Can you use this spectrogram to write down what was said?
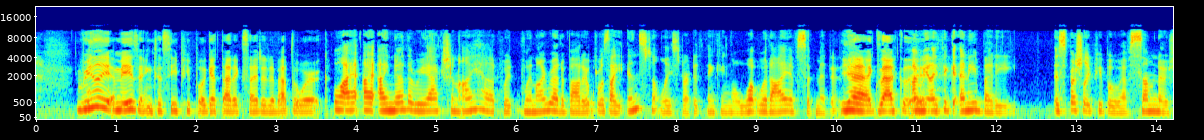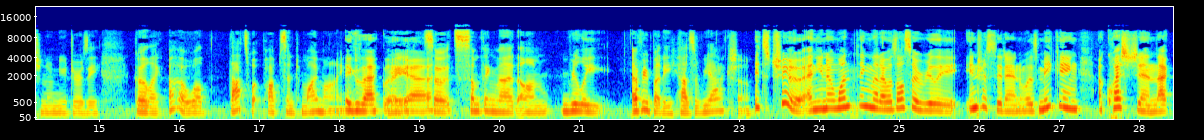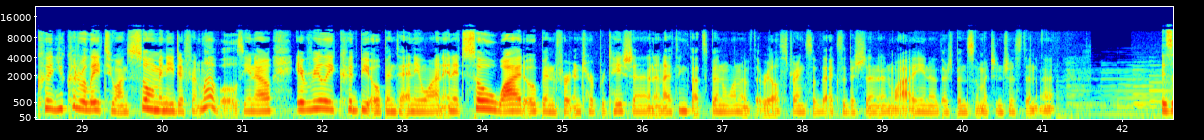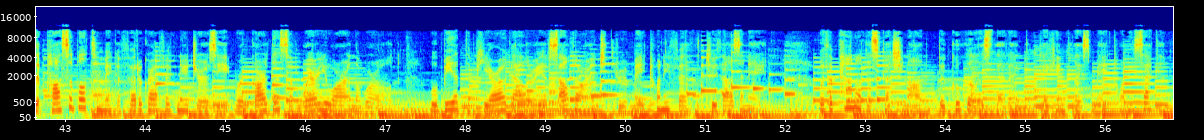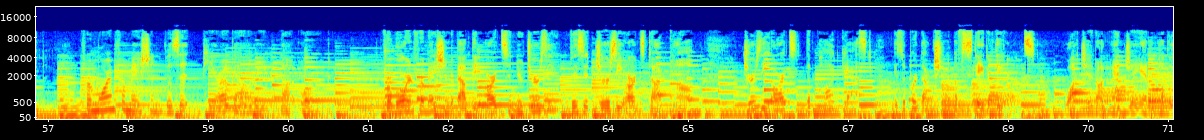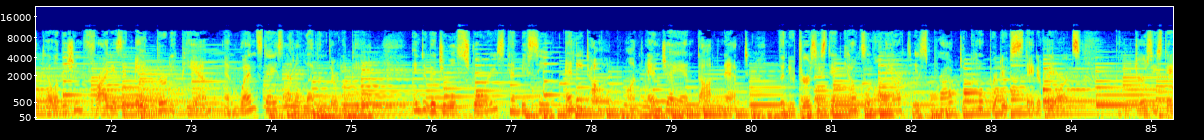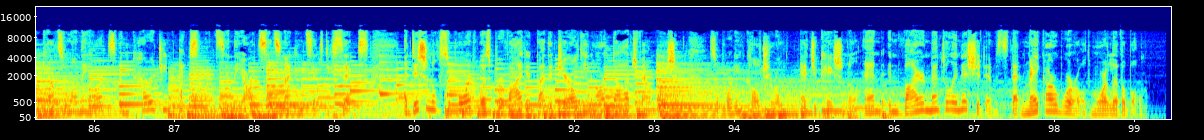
really amazing to see people get that excited about the work. Well, I, I, I, know the reaction I had when I read about it was I instantly started thinking, well, what would I have submitted? Yeah, exactly. I mean, I think anybody, especially people who have some notion of New Jersey, go like, oh, well, that's what pops into my mind. Exactly, right? yeah. So it's something that um, really everybody has a reaction. It's true. And you know, one thing that I was also really interested in was making a question that could you could relate to on so many different levels, you know? It really could be open to anyone and it's so wide open for interpretation and I think that's been one of the real strengths of the exhibition and why, you know, there's been so much interest in it. Is it possible to make a photograph of New Jersey regardless of where you are in the world? Will be at the Pierro Gallery of South Orange through May 25, 2008, with a panel discussion on the Google aesthetic taking place May 22nd. For more information, visit pierogallery.org. For more information about the arts in New Jersey, visit jerseyarts.com. Jersey Arts, the podcast, is a production of State of the Arts. Watch it on NJN Public Television Fridays at 8:30 p.m. and Wednesdays at 11:30 p.m. Individual stories can be seen anytime on njn.net. The New Jersey State Council on the Arts is proud to co-produce State of the Arts. The New Jersey State Council on the Arts encouraging excellence in the arts since 1966. Additional support was provided by the Geraldine R. Dodge Foundation, supporting cultural, educational, and environmental initiatives that make our world more livable.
